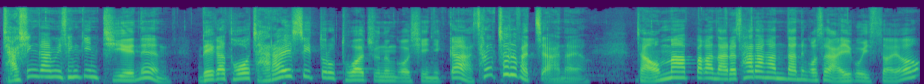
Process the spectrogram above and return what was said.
자신감이 생긴 뒤에는 내가 더 잘할 수 있도록 도와주는 것이니까 상처를 받지 않아요. 자, 엄마 아빠가 나를 사랑한다는 것을 알고 있어요.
